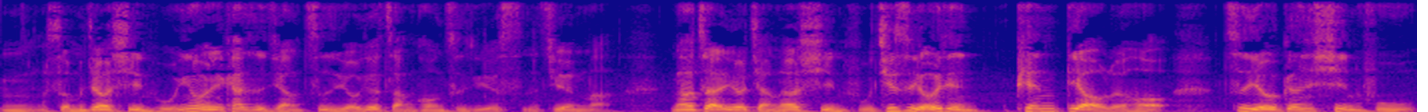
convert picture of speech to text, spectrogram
嗯，什么叫幸福？因为我一开始讲自由，就掌控自己的时间嘛，然后再又讲到幸福，其实有一点偏掉了哈。自由跟幸福，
